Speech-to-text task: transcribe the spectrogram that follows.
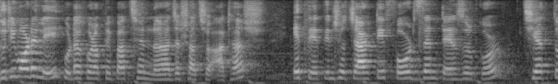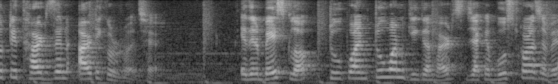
দুটি মডেলেই কোটা কোর আপনি পাচ্ছেন নয় হাজার সাতশো আঠাশ। এতে তিনশো চারটি ফোর্থ জেন টেন্সর কোর ছিয়াত্তরটি থার্ড জেন আর্টি কোর রয়েছে। এদের base clock two point two one gigahertz যাকে বুস্ট করা যাবে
